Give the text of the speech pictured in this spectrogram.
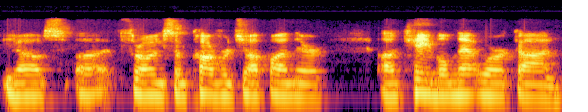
you know, uh, throwing some coverage up on their uh, cable network on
